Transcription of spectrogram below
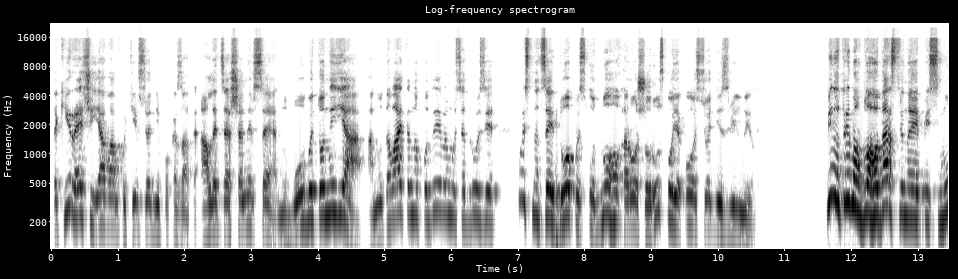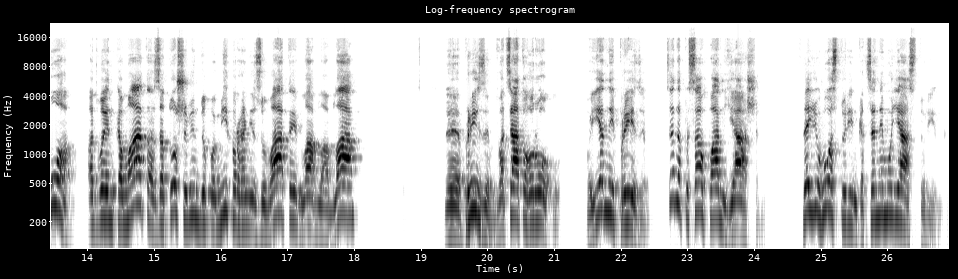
такі речі я вам хотів сьогодні показати. Але це ще не все. Ну був би то не я. А ну давайте ну подивимося, друзі. Ось на цей допис одного хорошого руського, якого сьогодні звільнили. Він отримав благодарственне письмо від воєнкомата за те, що він допоміг організувати бла бла бла е, призив 20-го року. Воєнний призив. Це написав пан Яшин. Це його сторінка, це не моя сторінка.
